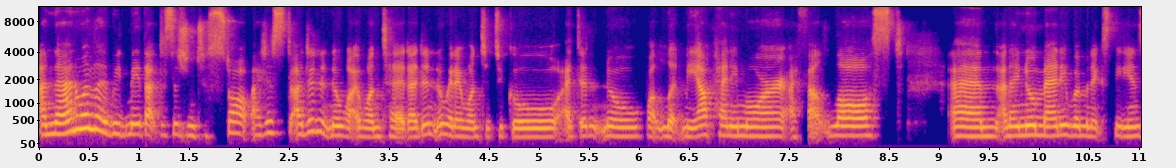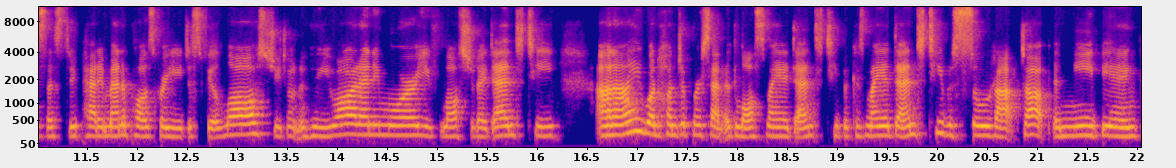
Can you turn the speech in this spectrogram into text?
And then when we'd made that decision to stop, I just I didn't know what I wanted. I didn't know where I wanted to go. I didn't know what lit me up anymore. I felt lost. Um, and I know many women experience this through perimenopause where you just feel lost, you don't know who you are anymore, you've lost your identity. And I 100% had lost my identity because my identity was so wrapped up in me being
